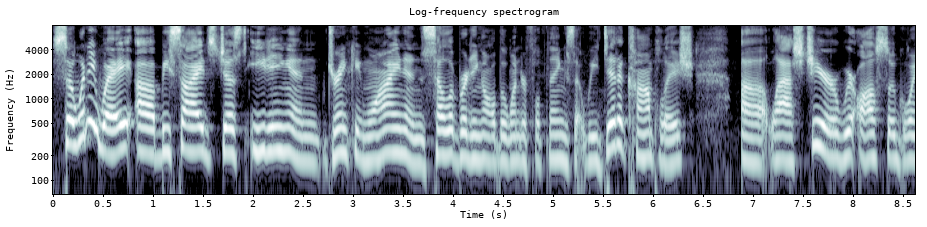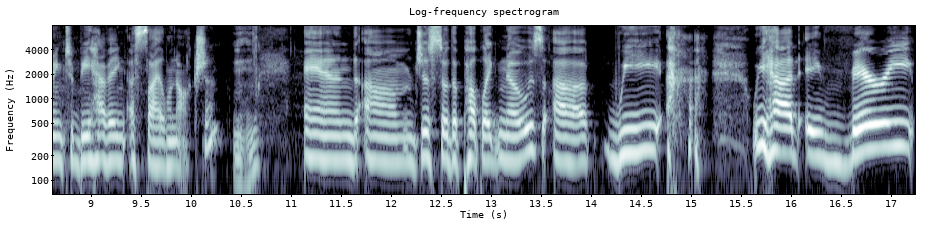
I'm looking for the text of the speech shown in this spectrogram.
So anyway, uh, besides just eating and drinking wine and celebrating all the wonderful things that we did accomplish uh, last year, we're also going to be having a silent auction. And um, just so the public knows, uh, we we had a very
